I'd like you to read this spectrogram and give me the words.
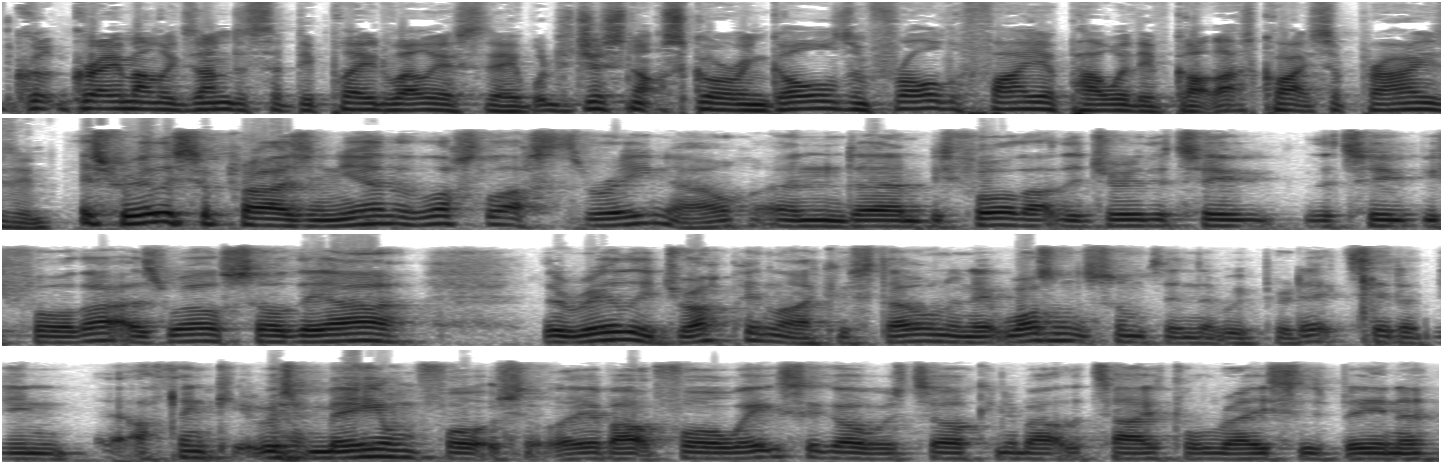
Graham Alexander said they played well yesterday, but they're just not scoring goals. And for all the firepower they've got, that's quite surprising. It's really surprising. Yeah, they've lost the last three now, and um, before that they drew the two, the two before that as well. So they are they're really dropping like a stone, and it wasn't something that we predicted. I mean, I think it was me, unfortunately, about four weeks ago, was talking about the title race as being a,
